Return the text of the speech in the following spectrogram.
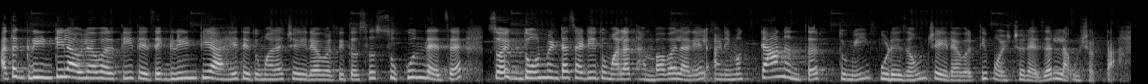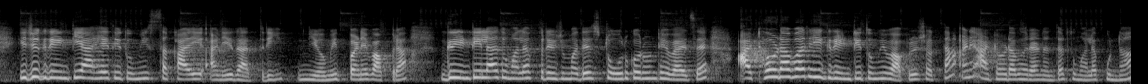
आता ग्रीन टी लावल्यावरती ते जे ग्रीन टी आहे ते तुम्हाला चेहऱ्यावरती तसं सुकून द्यायचं आहे सो एक दोन मिनटासाठी तुम्हाला थांबावं लागेल आणि मग त्यानंतर तुम्ही पुढे जाऊन चेहऱ्यावरती मॉइश्चरायझर लावू शकता. ही जी ग्रीन टी आहे ती तुम्ही सकाळी आणि रात्री नियमितपणे वापरा. ग्रीन टीला तुम्हाला फ्रीजमध्ये स्टोअर करून ठेवायचं आहे आठवडाभर ही ग्रीन टी तुम्ही वापरू शकता आणि आठवडाभरानंतर तुम्हाला पुन्हा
